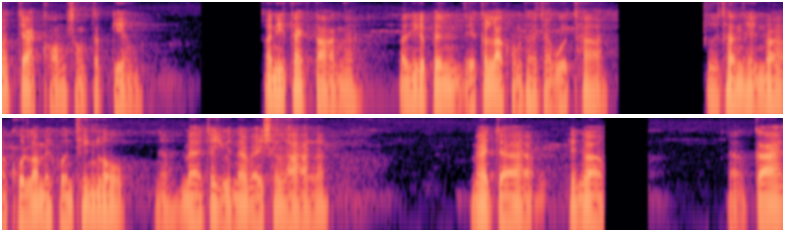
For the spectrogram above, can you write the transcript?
ว่าแจกของสองตะเกียง อันนี้แตกต่างนะอันนี้ก็เป็นเอกลักษณ์ของท่านอาจารย์พุทธาคือท่านเห็นว่าคนเราไม่ควรทิ้งโลก นะแม้จะอยู่ในวัยชราแล้ว แม้จะเห็นว่าการ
